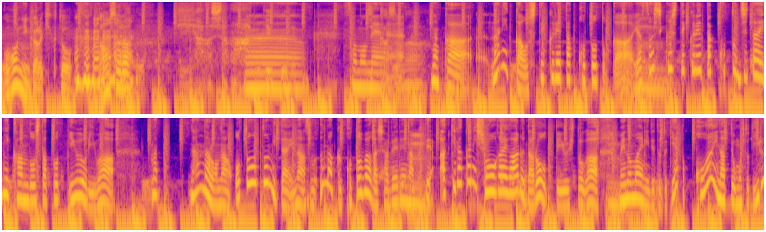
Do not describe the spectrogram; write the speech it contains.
ご本人から聞くとなおさらいい話だなっていうふううん。にそのね。な。んか何かをしてくれたこととか優しくしてくれたこと自体に感動したというよりは、まあなんだろうな弟みたいなそのうまく言葉が喋れなくて、うん。明らかに障害があるだろうっていう人がうん。目の前に出た時やっぱ怖いなって思う人っている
